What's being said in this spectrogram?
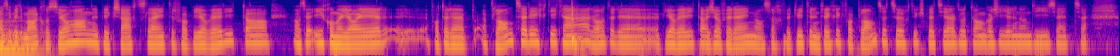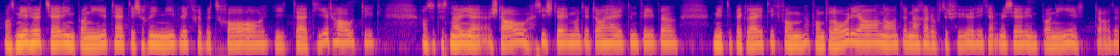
Also ich bin Markus Johann, ich bin Geschäftsleiter von BioVerita. Also ich komme ja eher äh, von der Pflanzenrichtung her. Oder? BioVerita ist ja ein Verein, der sich für die Weiterentwicklung von Pflanzenzüchtung speziell engagieren und einsetzen. Was mir heute sehr imponiert hat, ist ein kleiner Einblick über kommen in die Tierhaltung. Also das neue Stallsystem, das ihr hier habt im Fibel, mit der Begleitung von vom Florian, oder? nachher auf der Führung, hat mir sehr imponiert. Oder?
